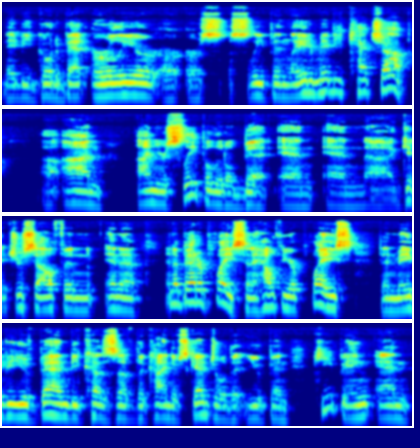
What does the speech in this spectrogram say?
maybe go to bed earlier or, or sleep in later. Maybe catch up uh, on on your sleep a little bit and and uh, get yourself in in a in a better place, in a healthier place than maybe you've been because of the kind of schedule that you've been keeping. And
